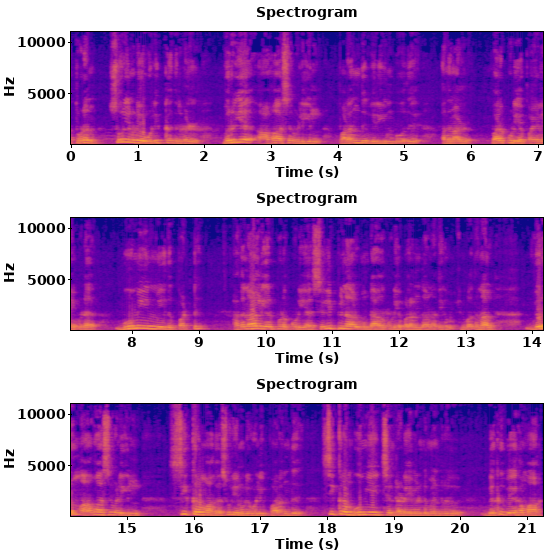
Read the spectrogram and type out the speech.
அத்துடன் சூரியனுடைய ஒளிக்கதிர்கள் விரிய ஆகாச வெளியில் பறந்து விரியும் போது அதனால் வரக்கூடிய பயனை விட பூமியின் மீது பட்டு அதனால் ஏற்படக்கூடிய செழிப்பினால் உண்டாகக்கூடிய பலன்தான் அதிகம் என்பதனால் வெறும் ஆகாச வழியில் சீக்கிரமாக சூரியனுடைய ஒளி பறந்து சீக்கிரம் பூமியை சென்றடைய வேண்டும் என்று வெகு வேகமாக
